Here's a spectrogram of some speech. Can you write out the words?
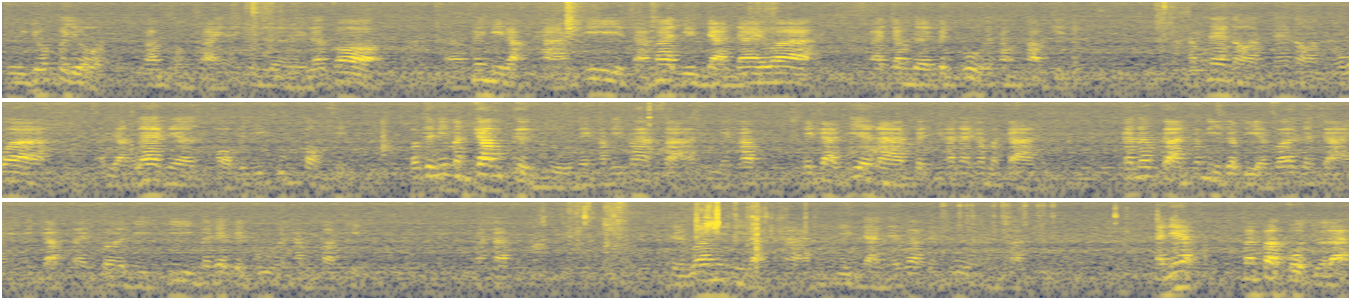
คือยกประโยชน์ความสงสัยให้จำเลย แล้วก็เอ่อไม่มีหลักฐานที่สามารถยืนยันได้ว่าจำเลยเป็นผู้กระทำความผิด ครับแน่นอนแน่นอน เพราะว่าอย่างแรกเนี่ยขอไปที่คุ้มครองสิทธิ์เพราะตอนนี้มันก้ากึ่งอยู่ในคำพิพากษาถูกไหมครับในการพิจารณาเป็นคณะกรรมการคณะกรรมการก็มีระเบียบว่าจะจ่ายให้กับในกรณีที่ไม่ได้เป็นผู้กระทำความผิดนะครับหรือว่าไม่มีหลักฐานยืนยันได้ว่าเป็นผู้กระทำความผิดอันเนี้ยมันปรากฏอยู่แล้ว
